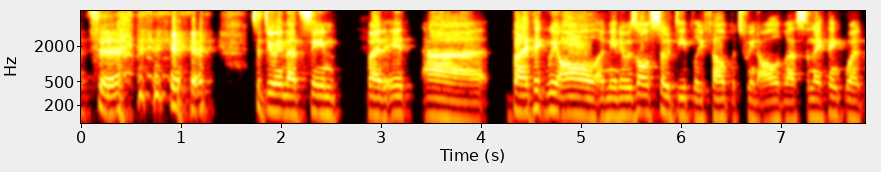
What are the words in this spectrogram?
to to doing that scene, but it. Uh, but I think we all. I mean, it was all so deeply felt between all of us, and I think what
